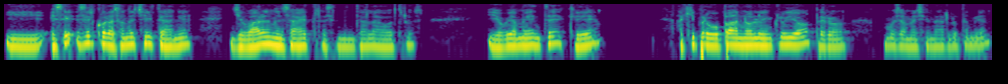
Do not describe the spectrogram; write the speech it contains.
Y ese es el corazón de Chaitanya, llevar el mensaje trascendental a otros. Y obviamente que aquí Prabhupada no lo incluyó, pero vamos a mencionarlo también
